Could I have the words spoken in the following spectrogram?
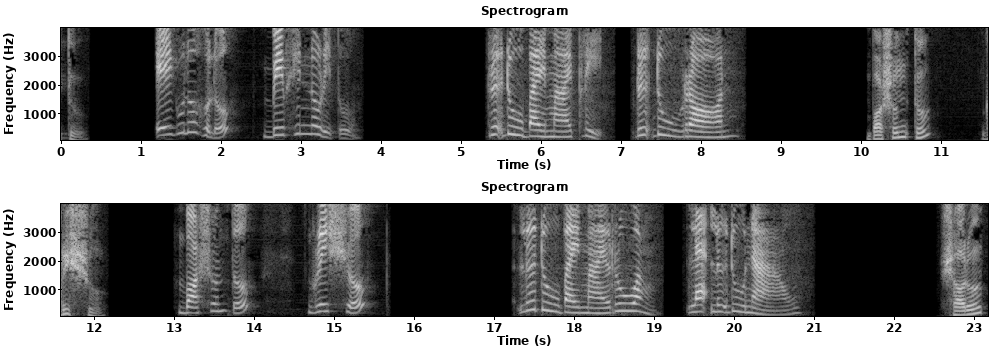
ঋতু এইগুলো হলো বিভিন্ন ঋতু ฤดูใบไม้ผลิฤดูร้อน বসন্ত গ্রীষ্ম বসন্ত গ্রীষ্ম ฤดูใบไม้ร่วง และฤดูหนาว শরৎ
